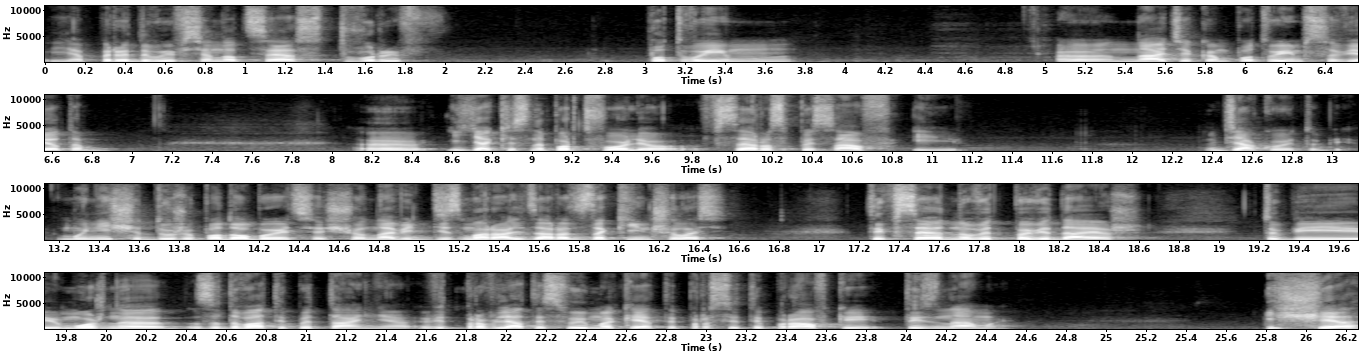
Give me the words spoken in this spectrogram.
І Я передивився на це, створив по твоїм е, натякам, по твоїм совєтам е, якісне портфоліо, все розписав і дякую тобі. Мені ще дуже подобається, що навіть дізмораль зараз закінчилась, ти все одно відповідаєш. Тобі можна задавати питання, відправляти свої макети, просити правки, ти з нами. І ще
